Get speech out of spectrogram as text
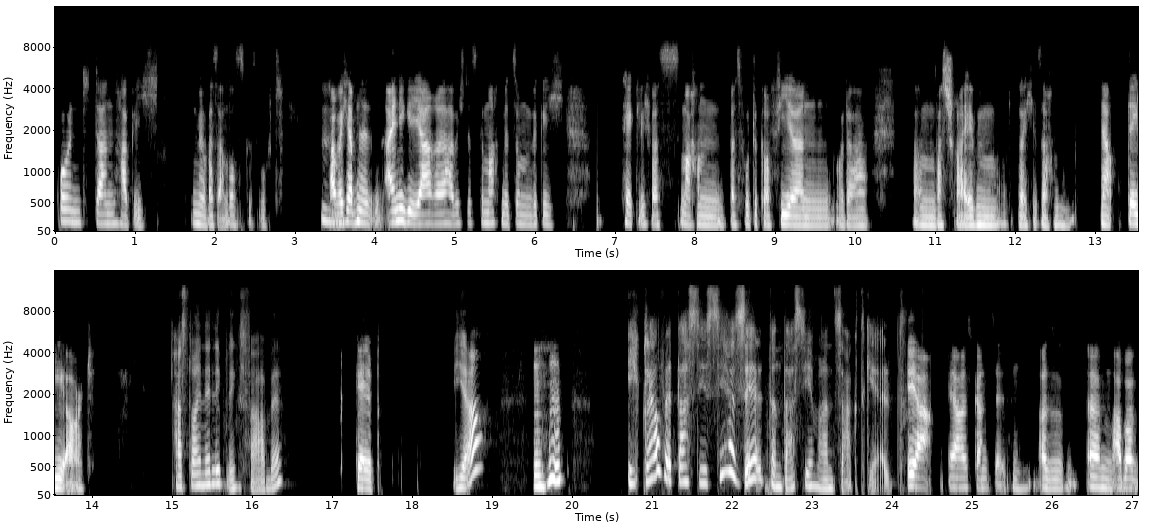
Und dann habe ich mir was anderes gesucht. Mhm. Aber ich habe ne, einige Jahre habe ich das gemacht mit so einem wirklich täglich was machen, was fotografieren oder ähm, was schreiben solche Sachen. Ja, Daily Art. Hast du eine Lieblingsfarbe? Gelb. Ja? Mhm. Ich glaube, das ist sehr selten, dass jemand sagt gelb. Ja, ja, ist ganz selten. Also, ähm, aber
